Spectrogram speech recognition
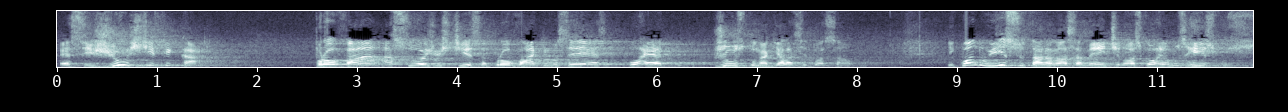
é se justificar, provar a sua justiça, provar que você é correto, justo naquela situação. E quando isso está na nossa mente, nós corremos riscos.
